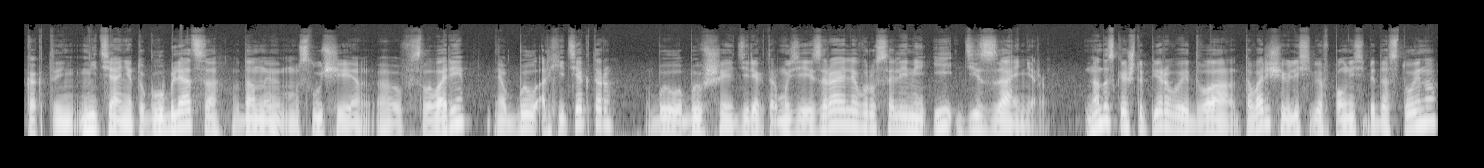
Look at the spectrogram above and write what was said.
как-то не тянет углубляться в данном случае э, в словари. Был архитектор, был бывший директор музея Израиля в Иерусалиме и дизайнер. Надо сказать, что первые два товарища вели себя вполне себе достойно.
